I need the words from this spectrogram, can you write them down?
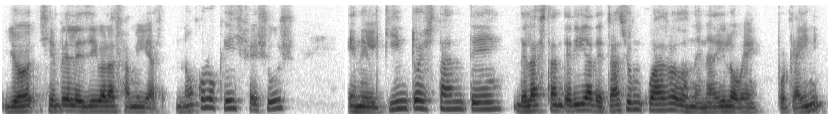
Yo siempre les digo a las familias, no coloquéis Jesús en el quinto estante de la estantería detrás de un cuadro donde nadie lo ve, porque ahí,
